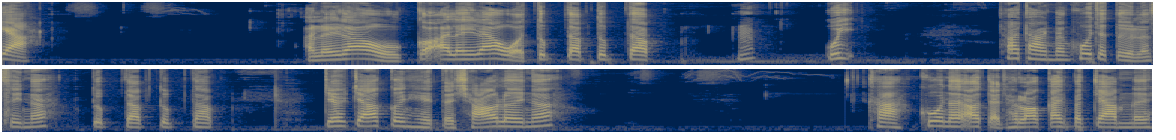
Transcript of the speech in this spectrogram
อย่าอะไรเล่า ก็อะไรเล่าอะ ตุบตับ ตุบตับอืมอุ๊ยท่าทางทั้งคู่จะตื่นแล้วสินะ ตุบตับตุบตับ เจ้าเจ้าเกินเหตุแต่เช้าเลยนะ ค่ะ คู่นั้นเอาแต่ทะเลาะกันประจำเลย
